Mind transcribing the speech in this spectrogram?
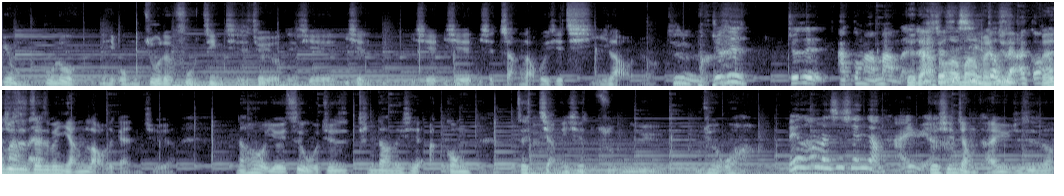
因为我们部落，我们住的附近其实就有那些一些一些一些一些长老或一些耆老，就是、嗯、就是就是阿公阿妈们，对对，阿公阿妈们就是反正就是在这边养老的感觉。然后有一次我就是听到那些阿公在讲一些族语，我觉得哇，没有，他们是先讲台语啊，对，先讲台语，就是说，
